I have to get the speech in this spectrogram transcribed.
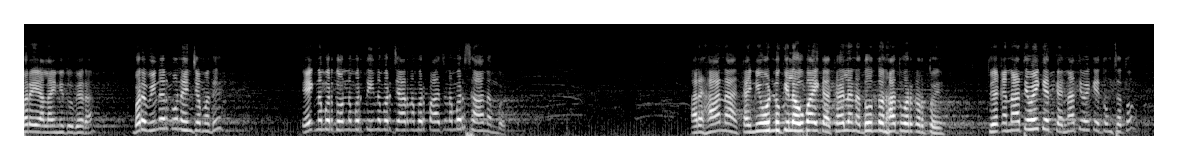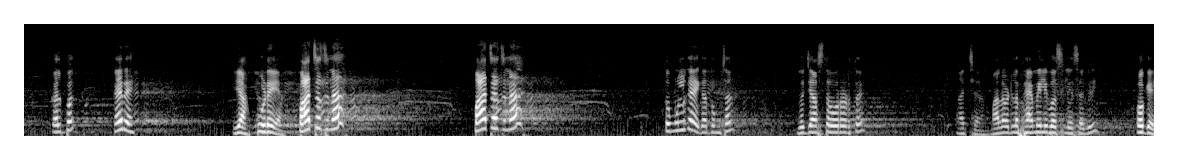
बरं या लाईनीत उभे राहा. बरं विनर कोण आहे यांच्यामध्ये? एक नंबर दोन नंबर तीन नंबर चार नंबर पाच नंबर सहा नंबर. अरे हा ना काही निवडणुकीला उभा आहे का? कळलं ना दोन दोन हात वर करतोय. तू एका नातेवाईक आहेत काय नातेवाईक आहे तुमचा तो? कल्पक? काय रे? या पुढे या. पाचच ना? पाचच ना? तो मुलगा आहे का तुमचा? जो जास्त ओरडतोय? अच्छा मला वाटलं फॅमिली बसली सगळी. ओके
